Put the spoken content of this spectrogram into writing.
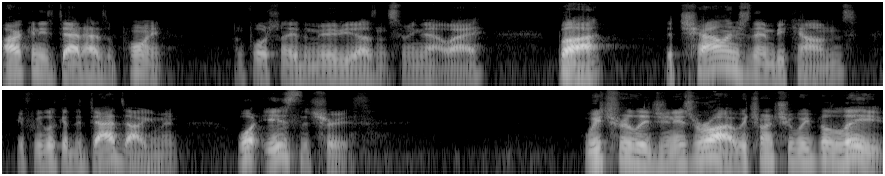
I reckon his dad has a point. Unfortunately, the movie doesn't swing that way. But the challenge then becomes, if we look at the dad's argument, what is the truth? Which religion is right? Which one should we believe?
